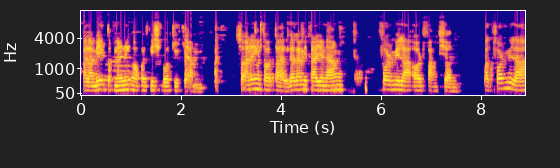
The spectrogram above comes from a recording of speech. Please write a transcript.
Palamig, toknaning, okol, fishball, kikiam. So, ano yung total? Gagamit tayo ng formula or function. Pag formula,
